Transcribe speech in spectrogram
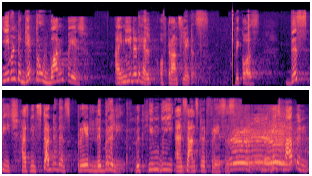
Even to get through one page, I needed help of translators because this speech has been studded and sprayed liberally with Hindi and Sanskrit phrases, which happen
